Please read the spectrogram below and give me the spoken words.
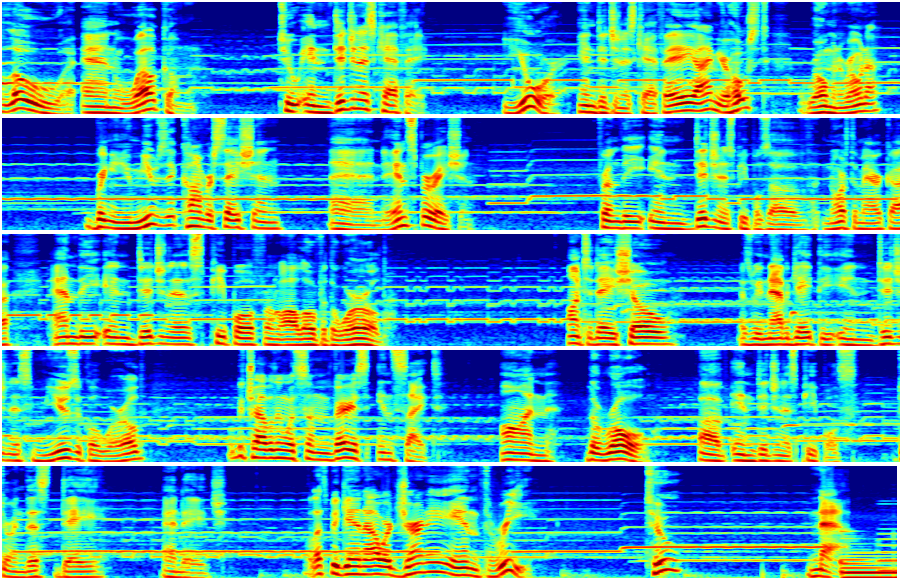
Hello and welcome to Indigenous Cafe, your Indigenous Cafe. I'm your host, Roman Orona, bringing you music, conversation, and inspiration from the indigenous peoples of North America and the indigenous people from all over the world. On today's show, as we navigate the indigenous musical world, we'll be traveling with some various insight on the role of indigenous peoples during this day and age. Well, let's begin our journey in three, two, now.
